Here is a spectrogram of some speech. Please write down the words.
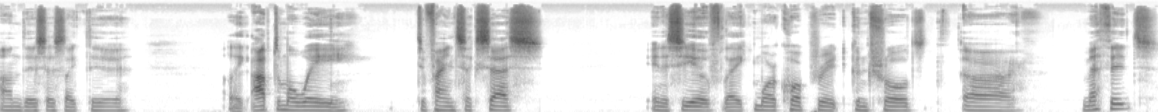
on this as like the like optimal way to find success in a sea of like more corporate controlled uh methods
